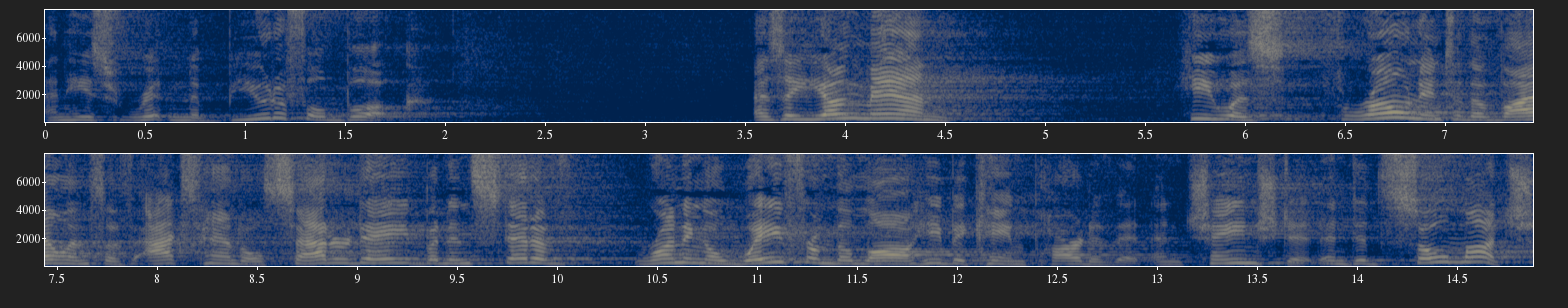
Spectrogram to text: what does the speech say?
and he's written a beautiful book. As a young man, he was thrown into the violence of Axe Handle Saturday, but instead of running away from the law, he became part of it and changed it and did so much.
